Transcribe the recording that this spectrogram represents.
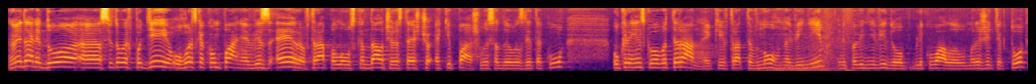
Ну і далі до е, світових подій. Угорська компанія Wizz Air втрапила у скандал через те, що екіпаж висадив з літаку українського ветерана, який втратив ногу на війні. Відповідні відео опублікували у мережі TikTok.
